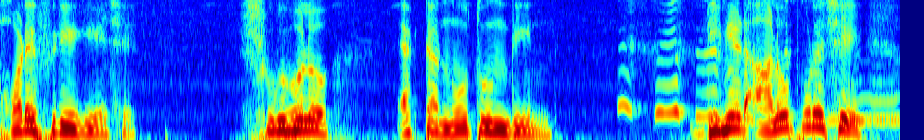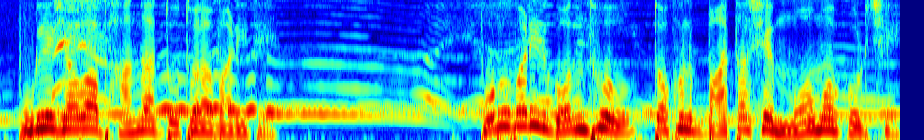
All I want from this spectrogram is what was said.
ঘরে ফিরে গিয়েছে। শুরু হলো একটা নতুন দিন। দিনের আলো পড়েছে পুড়ে যাওয়া ভাঙা দোতলা বাড়িতে। পুরো বাড়ির গন্ধ তখন বাতাসে ম করছে।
